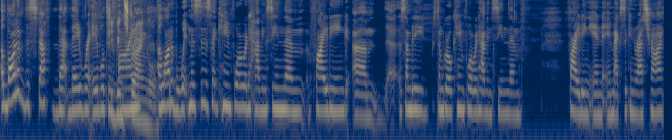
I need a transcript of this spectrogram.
A lot of the stuff that they were able to She'd been strangled. a lot of witnesses that came forward having seen them fighting um uh, somebody some girl came forward having seen them fighting in a mexican restaurant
